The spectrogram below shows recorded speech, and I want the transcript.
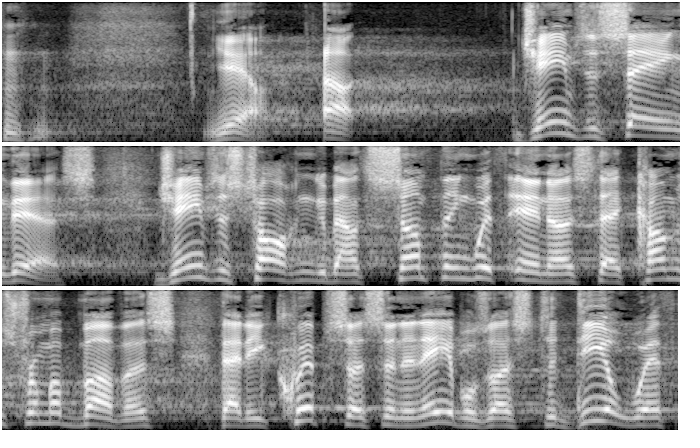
yeah. Uh, James is saying this. James is talking about something within us that comes from above us that equips us and enables us to deal with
